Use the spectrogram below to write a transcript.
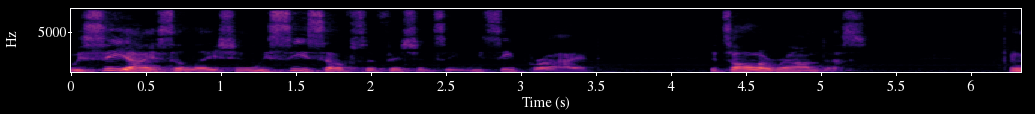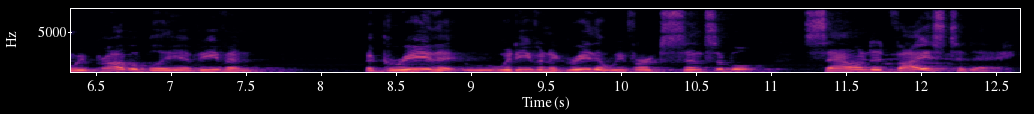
We see isolation. We see self sufficiency. We see pride. It's all around us. And we probably have even agree that would even agree that we've heard sensible, sound advice today.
